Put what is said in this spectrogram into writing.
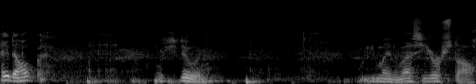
Hey, Donk. What you doing? Well, you made a mess of your stall.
